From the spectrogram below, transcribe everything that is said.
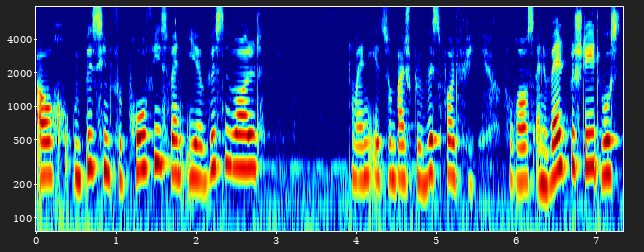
auch ein bisschen für Profis, wenn ihr wissen wollt, wenn ihr zum Beispiel wissen wollt, woraus eine Welt besteht, wusst,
